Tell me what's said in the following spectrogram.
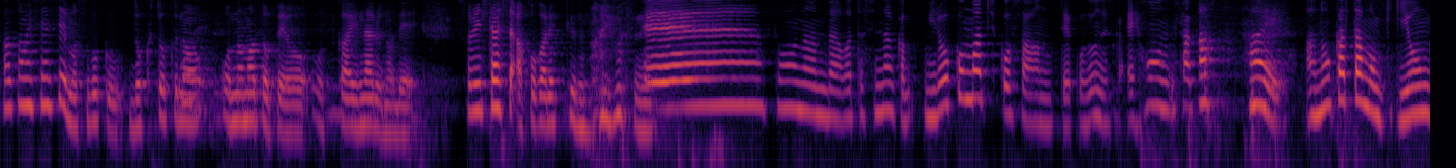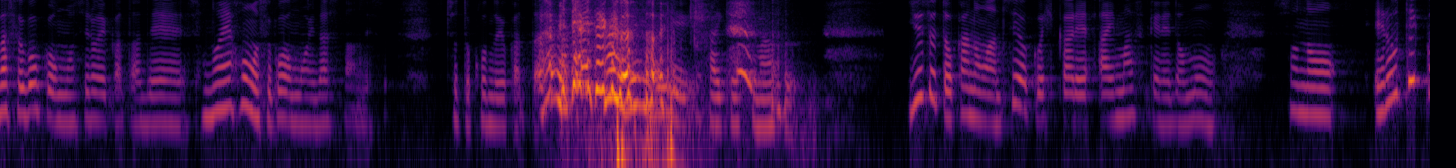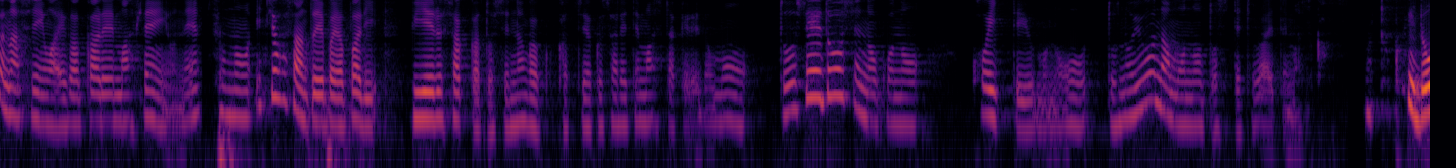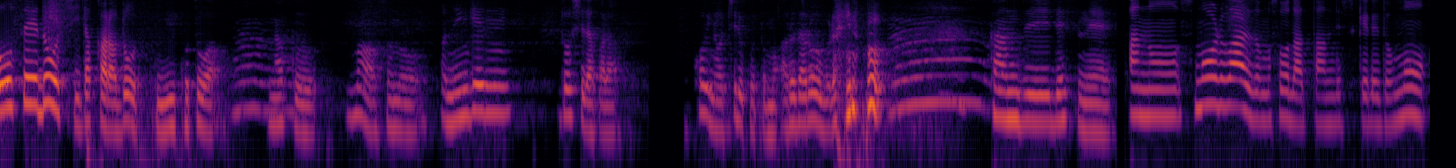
川上先生もすごく独特のオノマトペをお使いになるのでそれに対して憧れっていうのもありますね。えー、そうなんだ。私なんかミロコマチコさんってご存知ですか？絵本作家。あはい。あの方も擬音がすごく面白い方でその絵本をすごい思い出したんです。ちょっと今度よかったら見てみてください。ぜひぜひ拝見してます。ゆずとカノは強く惹かれ合いますけれどもそのエロティックなシーンは描かれませんよね。そのいちほさんといえばやっぱり BL 作家として長く活躍されてましたけれども同性同士のこの恋っていうものをどのようなものとして捉えてますか？特に同性同士だからどうっていうことはなく、まあその人間同士だから恋に落ちることもあるだろうぐらいの感じですね。あのスモールワールドもそうだったんですけれども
